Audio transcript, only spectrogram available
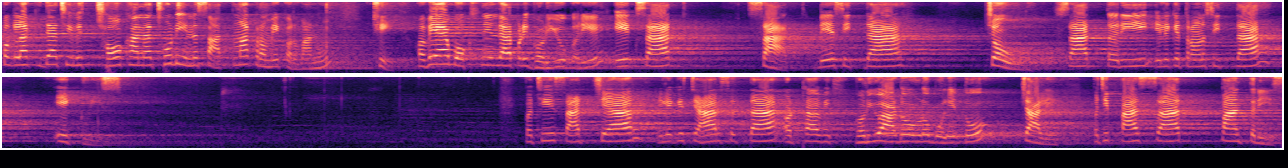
પગલાં કીધા છે એટલે છ ખાના છોડી અને સાતમા ક્રમે કરવાનું છે. હવે આ બોક્સની અંદર આપણે ઘડીઓ કરીએ. એક, સાત સાત. બે સિત્તા, ચૌદ. સાત તરી એટલે કે ત્રણ સિત્તા, એકવીસ. પછી સાત ચાર, એટલે કે ચાર સત્તા અઠ્ઠાવીસ ઘડિયો આડો અવળો બોલે તો ચાલે. પછી પાંચ સાત પાંત્રીસ.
